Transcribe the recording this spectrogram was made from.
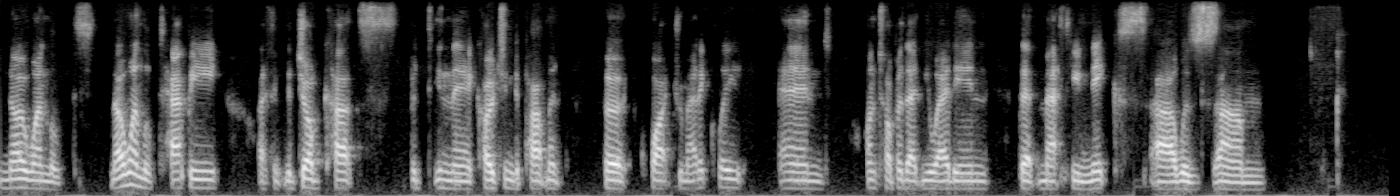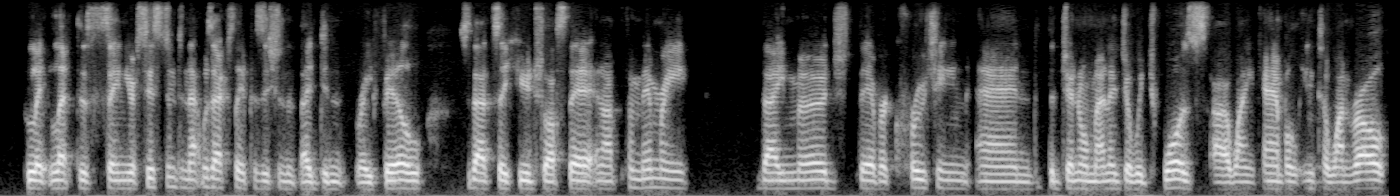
no one looked no one looked happy. I think the job cuts in their coaching department hurt quite dramatically, and on top of that, you add in that Matthew Nicks uh, was um, left as senior assistant, and that was actually a position that they didn't refill. So that's a huge loss there. And uh, from memory, they merged their recruiting and the general manager, which was uh, Wayne Campbell, into one role.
